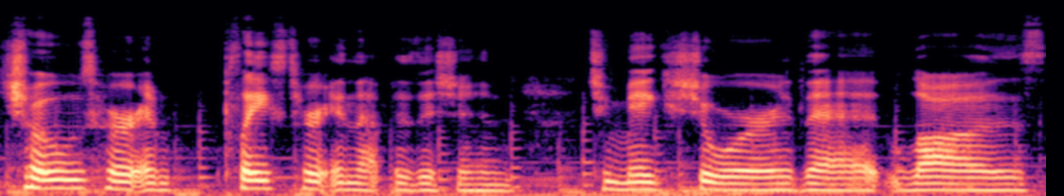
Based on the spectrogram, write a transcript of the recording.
chose her and placed her in that position to make sure that laws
